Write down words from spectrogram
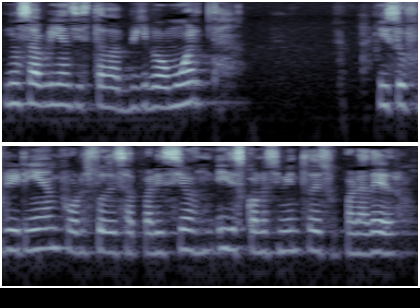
no sabrían si estaba viva o muerta, y sufrirían por su desaparición y desconocimiento de su paradero.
